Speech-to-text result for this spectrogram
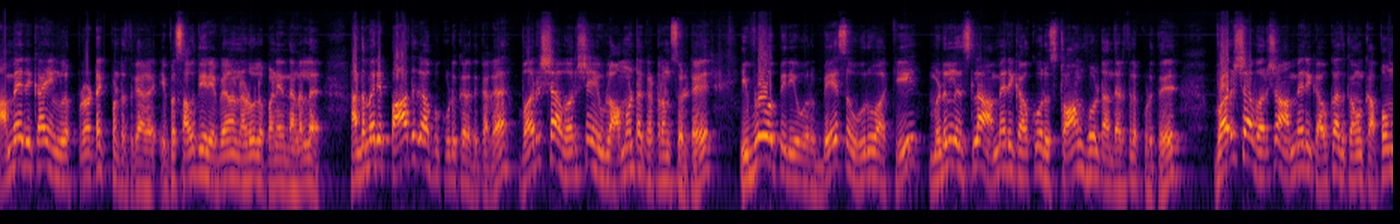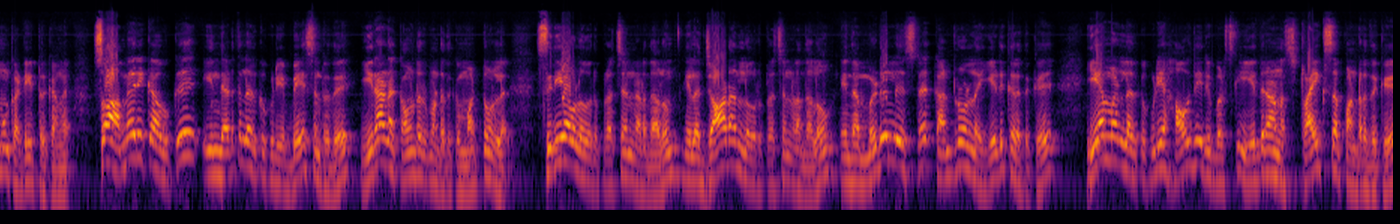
அமெரிக்கா எங்களை ப்ரொடெக்ட் பண்ணுறதுக்காக இப்போ சவுதி அரேபியாவில் நடுவில் பண்ணியிருந்தாங்கல்ல அந்த மாதிரி பாதுகாப்பு கொடுக்கறதுக்காக வருஷா வருஷம் இவ்வளோ அமௌண்ட்டை கட்டுறோம்னு சொல்லிட்டு இவ்வளோ பெரிய ஒரு பேஸை உருவாக்கி மிடில் ஈஸ்டில் அமெரிக்காவுக்கு ஒரு ஸ்ட்ராங் ஹோல்ட் அந்த இடத்துல கொடுத்து வருஷா வருஷம் அமெரிக்காவுக்கு அதுக்கு அவங்க கப்பமும் கட்டிட்டு இருக்காங்க. ஸோ அமெரிக்காவுக்கு இந்த இடத்துல இருக்கக்கூடிய பேஸ்ன்றது ஈரானை கவுண்டர் பண்ணுறதுக்கு மட்டும் இல்லை சிரியாவில் ஒரு பிரச்சனை நடந்தாலும் இல்லை ஜார்டனில் ஒரு பிரச்சனை நடந்தாலும் இந்த மிடில் ஈஸ்ட்டை கண்ட்ரோலில் எடுக்கிறதுக்கு ஏமனில் இருக்கக்கூடிய ஹவுதி ரிபல்ஸ்க்கு எதிரான ஸ்ட்ரைக்ஸை பண்ணுறதுக்கு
